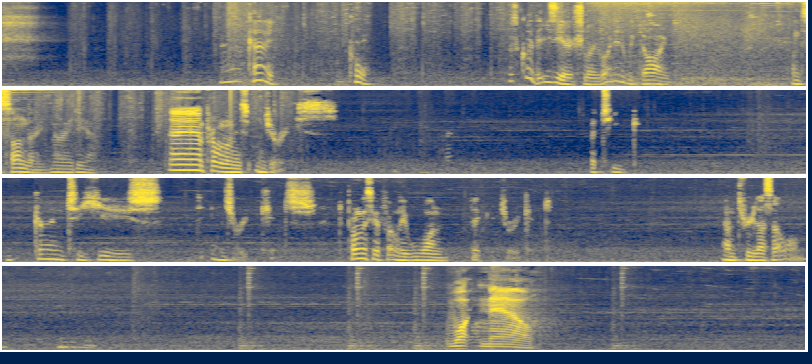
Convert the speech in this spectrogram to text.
Okay. Cool. That's quite easy actually. Why did we die? On Sunday, no idea. And problem is injuries. Fatigue. I'm going to use the injury kit. The problem is you have only one big injury kit. And three less on. What now?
